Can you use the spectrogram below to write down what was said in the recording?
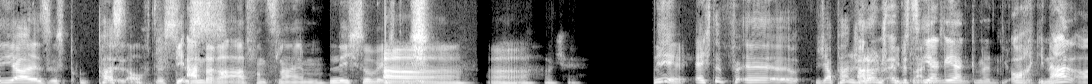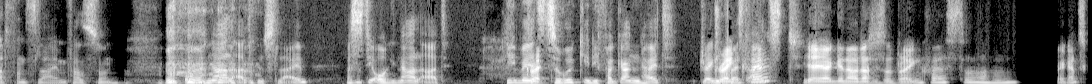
Ja, es ist, passt auch. Das Die andere Art von Slime. Nicht so wichtig. Ah, ah, okay. Nee, echte äh, japanische äh, Rollenspiel. bezieh- ja, ja, genau, die Originalart von Slime fast schon. Originalart von Slime. Was ist die Originalart? Gehen wir Dra- jetzt zurück in die Vergangenheit. Dragon, Dragon Quest 1? Quest? Ja, ja, genau, dachte ich so, Dragon Quest. So, hm. Wäre ganz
